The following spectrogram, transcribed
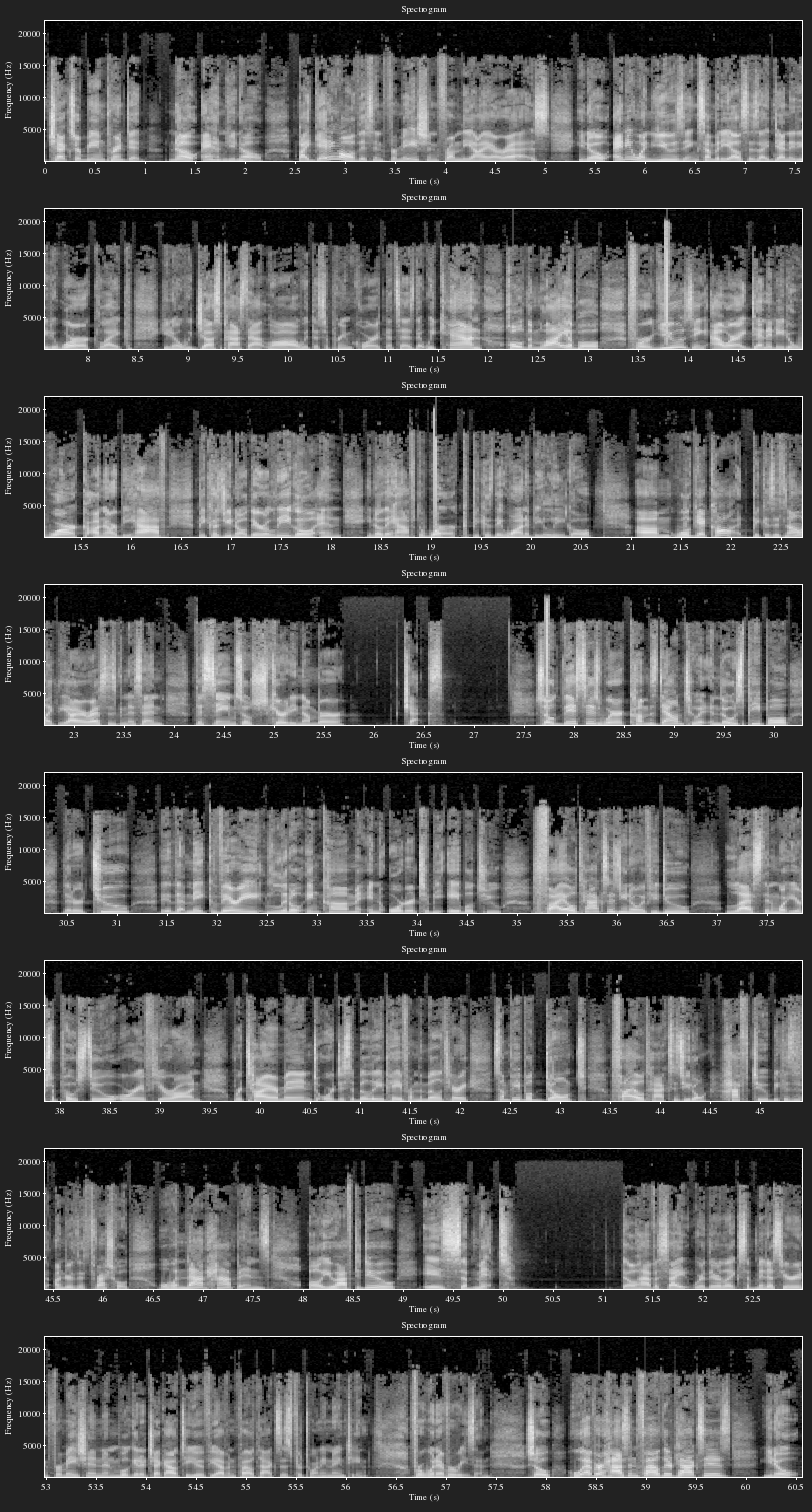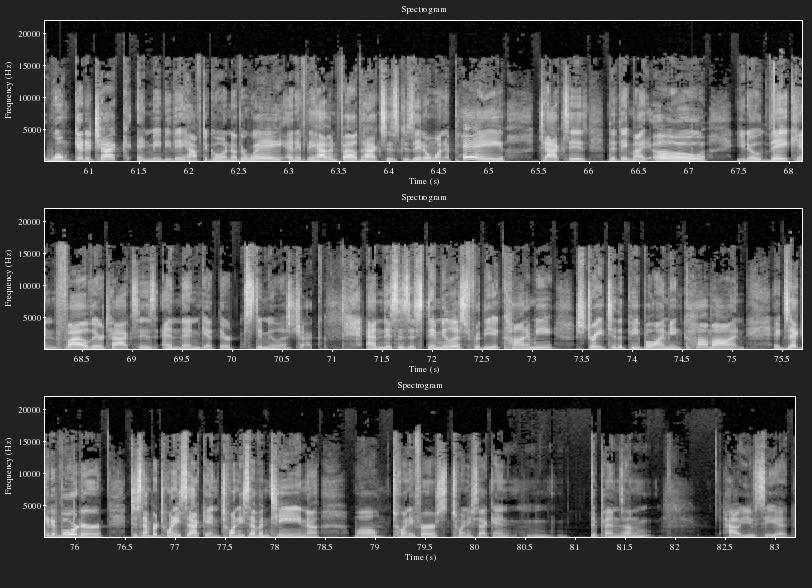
Checks are being printed. No. And, you know, by getting all this information from the IRS, you know, anyone using somebody else's identity to work, like, you know, we just passed that law with the Supreme Court that says that we can hold them liable for using our identity to work on our behalf because, you know, they're illegal and, you know, they have to work because they want to be legal, um, will get caught because it's not like the IRS is going to send the same social security number checks. So this is where it comes down to it. And those people that are too, that make very little income in order to be able to file taxes, you know, if you do less than what you're supposed to, or if you're on retirement or disability pay from the military, some people don't file taxes. You don't have to because it's under the threshold. Well, when that happens, all you have to do is submit they'll have a site where they're like submit us your information and we'll get a check out to you if you haven't filed taxes for 2019 for whatever reason. So whoever hasn't filed their taxes you know won't get a check and maybe they have to go another way. And if they haven't filed taxes because they don't want to pay taxes that they might owe you know they can file their taxes and then get their stimulus check. And this is a stimulus for the economy straight to the people. I mean come on. Executive order december 22nd 2017 uh, well 21st 22nd depends on how you see it.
